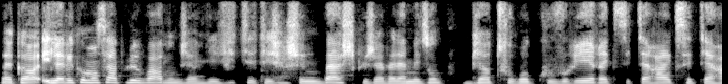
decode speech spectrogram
D'accord? Il avait commencé à pleuvoir, donc j'avais vite été chercher une bâche que j'avais à la maison pour bien tout recouvrir, etc., etc.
